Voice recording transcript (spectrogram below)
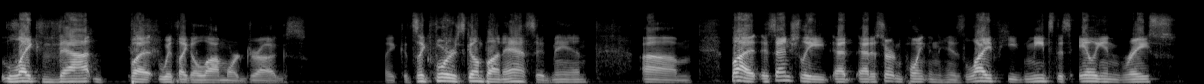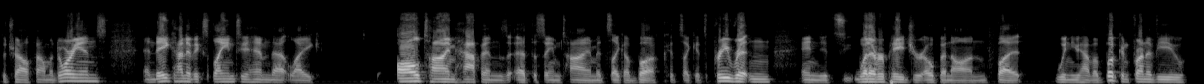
like that, but with like a lot more drugs. Like it's like Forrest Gump on acid, man. Um, but essentially, at, at a certain point in his life, he meets this alien race, the Tralfamadorians, and they kind of explain to him that like all time happens at the same time. It's like a book. It's like it's pre-written and it's whatever page you're open on. But when you have a book in front of you,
